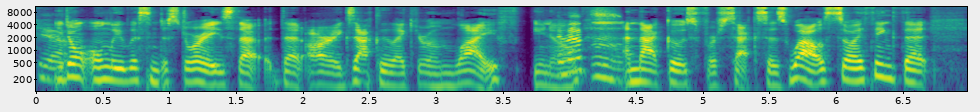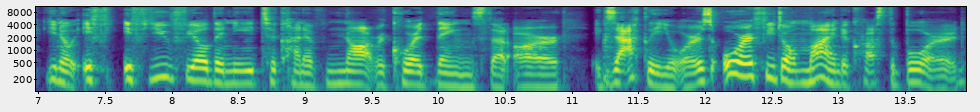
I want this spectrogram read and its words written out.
Yeah. you don't only listen to stories that that are exactly like your own life you know and, mm. and, that goes for sex as well. So i think that you know if if you feel the need to kind of not record things that are exactly yours or if you don't mind across the board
